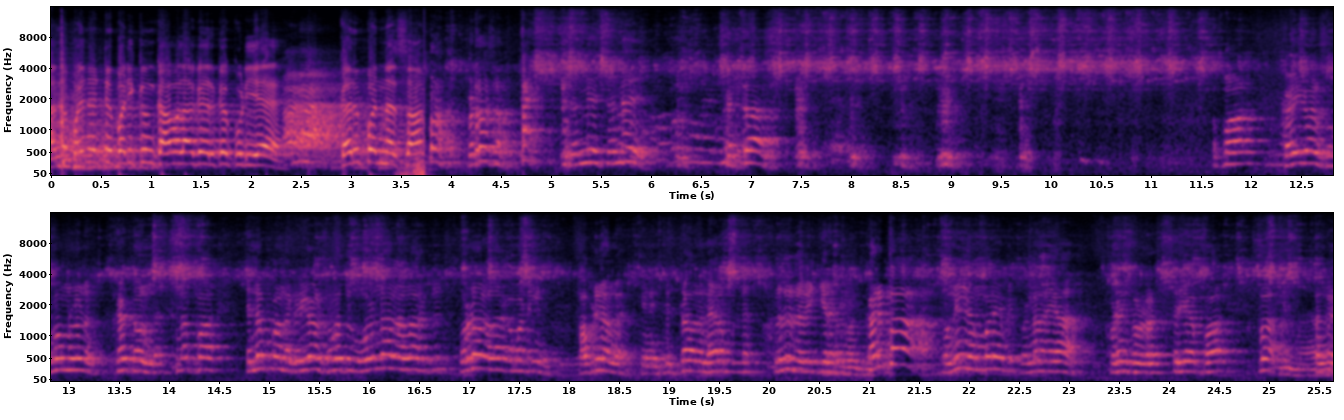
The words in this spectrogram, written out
அந்த பதினெட்டு படிக்கும் காவலாக இருக்கக்கூடிய கருப்பண்ண சாமி. சென்னை சென்னை. அப்பா கைகால் சுகம் கேட்டோம் என்னப்பா? என்னப்பா அந்த கைகால சுகத்துக்கு ஒரு நாள் நல்லா இருக்கு ஒரு நாள் நல்லா இருக்க மாட்டேங்குது. அப்படின்னாங்க. எனக்கு திட்டாத நேரம் இல்லை. அழுது தவிக்கிறேன். கருப்பா உன்னையும் நம்பரே இப்படி பண்ணாதயா? அப்படின்னு சொல்கிறேன் சரியாப்பா. இப்போ அங்க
